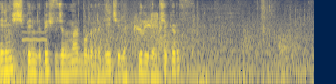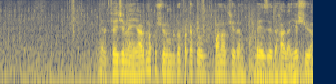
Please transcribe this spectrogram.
erimiş. Benim de 500 canım var. Burada direkt H ile 704'ü çekiyoruz. Evet FCM'ye yardıma koşuyorum burada fakat o bana ateş eden BZ de hala yaşıyor.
